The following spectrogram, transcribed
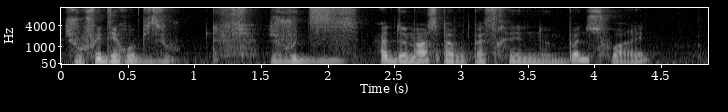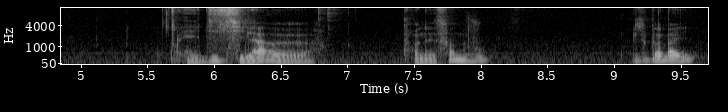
Je vous fais des gros bisous. Je vous dis à demain. J'espère que vous passerez une bonne soirée. Et d'ici là, euh, prenez soin de vous. Bisous, bye bye.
